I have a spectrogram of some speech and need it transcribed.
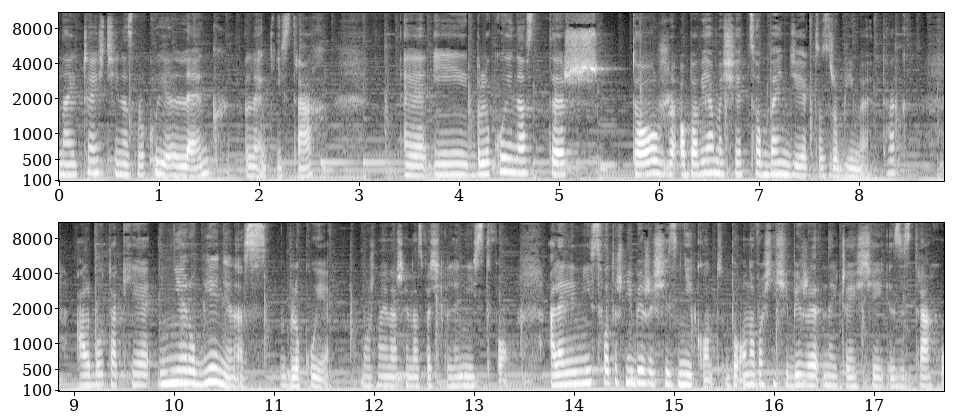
najczęściej nas blokuje lęk, lęk i strach. E, I blokuje nas też to, że obawiamy się, co będzie, jak to zrobimy, tak? Albo takie nierobienie nas blokuje można inaczej nazwać lenistwo. Ale lenistwo też nie bierze się znikąd, bo ono właśnie się bierze najczęściej ze strachu.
